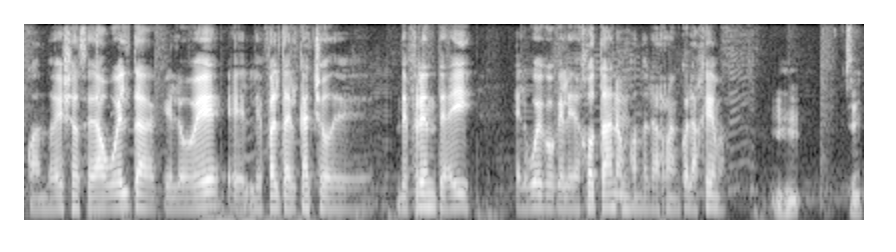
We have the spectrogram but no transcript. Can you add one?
cuando ella se da vuelta, que lo ve, eh, le falta el cacho de, de frente ahí, el hueco que le dejó Thanos Mm. cuando le arrancó la gema. Sí.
